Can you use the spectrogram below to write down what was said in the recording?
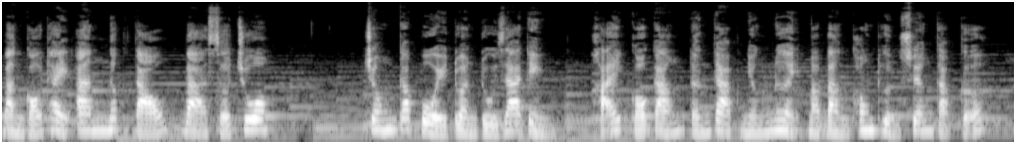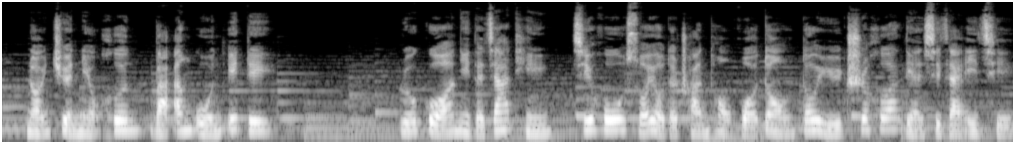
bạn có thể ăn nước táo và sữa chua. Trong các buổi tuần tù gia đình, hãy cố gắng đến gặp những người mà bạn không thường xuyên gặp gỡ, nói chuyện nhiều hơn và ăn uống ít đi. 如果你的家庭 几乎所有的传统活动都与吃喝联系在一起，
